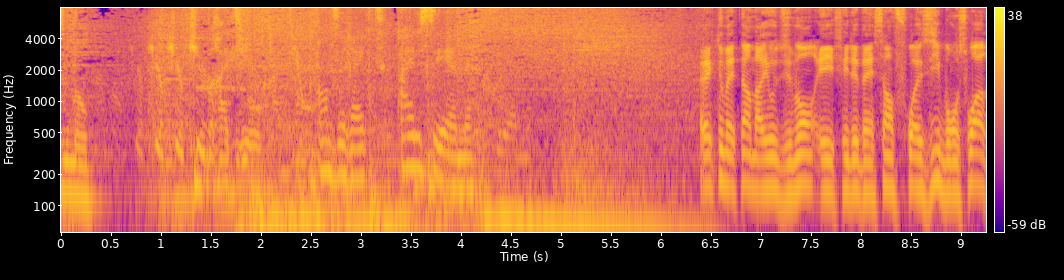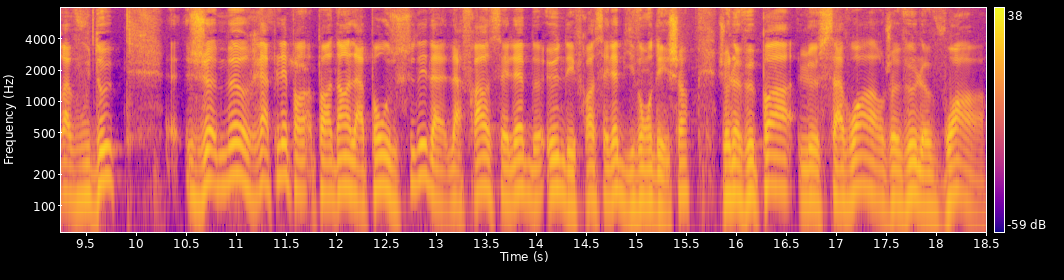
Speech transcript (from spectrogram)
Dumont. Cube Radio. En direct à LCN. Avec nous maintenant Mario Dumont et Philippe Vincent Foisy. Bonsoir à vous deux. Je me rappelais pendant la pause, vous vous souvenez de la, phrase célèbre, une des phrases célèbres d'Yvon Deschamps. Je ne veux pas le savoir, je veux le voir.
